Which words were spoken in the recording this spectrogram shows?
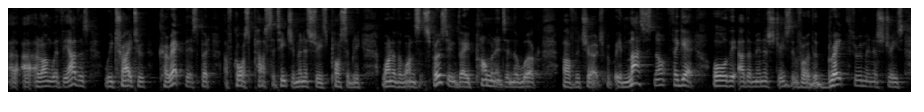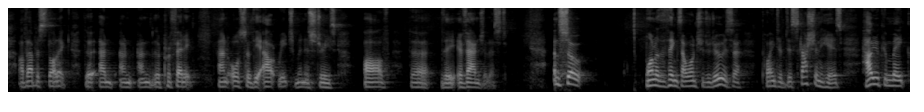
uh, uh, along with the others, we try to correct this. But of course, pastor teacher ministry is possibly one of the ones that's supposed to be very prominent in the work of the church. But we must not forget all the other ministries, the breakthrough ministries of apostolic the, and, and, and the prophetic, and also the outreach ministries of the, the evangelist. And so, one of the things I want you to do is a point of discussion here is how you can make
